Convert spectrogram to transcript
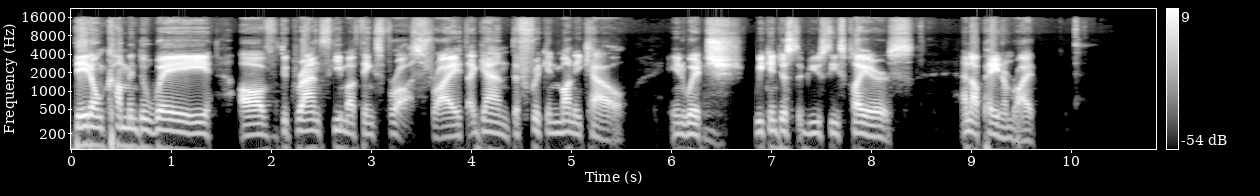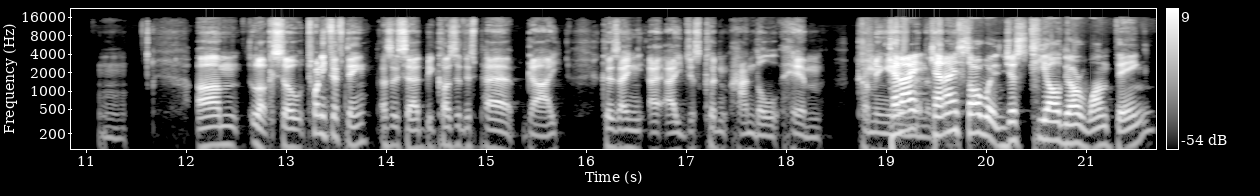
they don't come in the way of the grand scheme of things for us, right? Again, the freaking money cow in which we can just abuse these players and not pay them right. Mm. Um, look, so 2015, as I said, because of this Per guy, because I, I I just couldn't handle him coming in. Can I and the- can I start with just TLDR one thing?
